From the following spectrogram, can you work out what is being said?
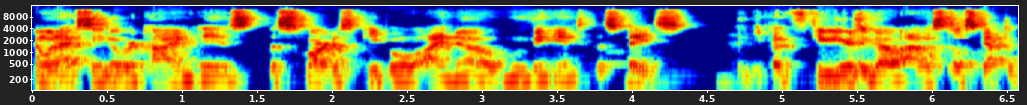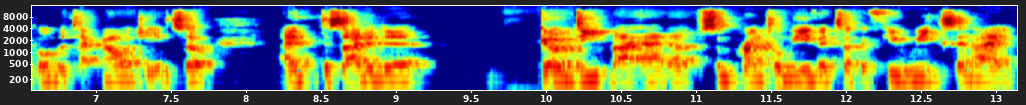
And what I've seen over time is the smartest people I know moving into the space. A few years ago, I was still skeptical of the technology. And so I decided to go deep. I had uh, some parental leave. It took a few weeks and I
